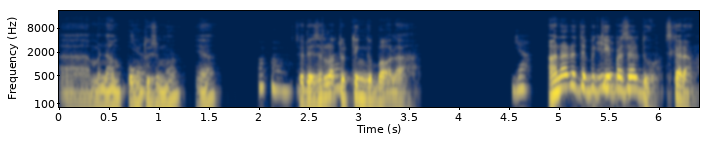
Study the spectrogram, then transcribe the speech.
uh, menampung Ya. tu semua. Ya. Mm-mm. So there's a lot to think about lah. Ya. Anak dah terfikir Ya. pasal tu sekarang?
